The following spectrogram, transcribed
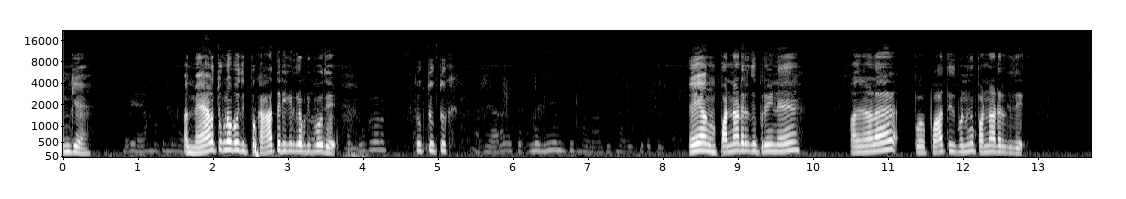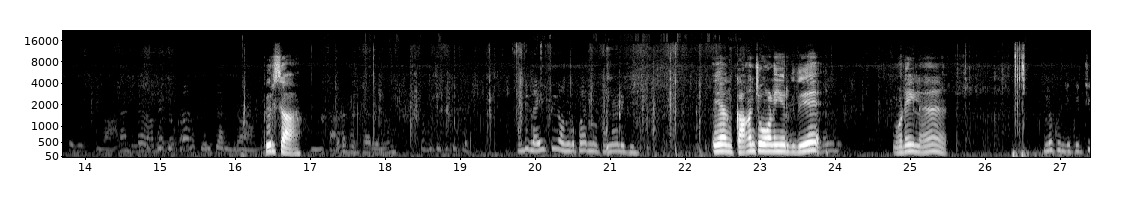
எங்கே? அது மேலே தூக்குனா போகுது. இப்போ காத்தடிக்கிறது அப்படி போகுது. தூக்கு தூக்கு தூக்கு. ஏய் அங்கே பன்னாடை இருக்குது பிரவீனு. அதனால இப்போ பார்த்து இது பண்ணுங்க பன்னாடை இருக்குது. பெருசா? அப்படி லைட்டு அங்கே பாருங்க கண்ணாடிக்கு ஏ அங்கே காஞ்ச ஓலையும் இருக்குது. உடையில. இன்னும் கொஞ்சம் குச்சி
